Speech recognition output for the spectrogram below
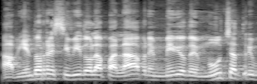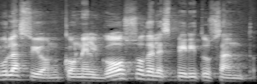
habiendo recibido la palabra en medio de mucha tribulación con el gozo del Espíritu Santo,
